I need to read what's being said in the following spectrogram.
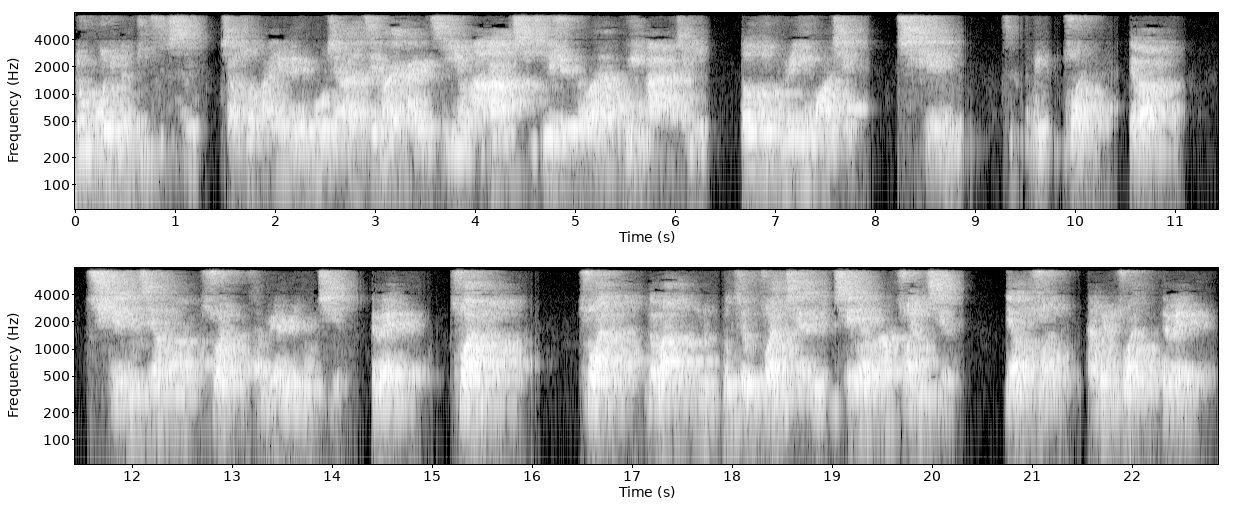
如果你们一直是想说，哎呀，我想要这买台机哦啊啊，洗鞋选手啊贵啊，什么都都不愿意花钱，钱是不会赚，有没有？钱是要让它赚，才会越来越多钱，对不对？赚，赚，你懂吗？嗯，不是有赚钱而已，钱也要让它转起来，你要转才会赚，对不对？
